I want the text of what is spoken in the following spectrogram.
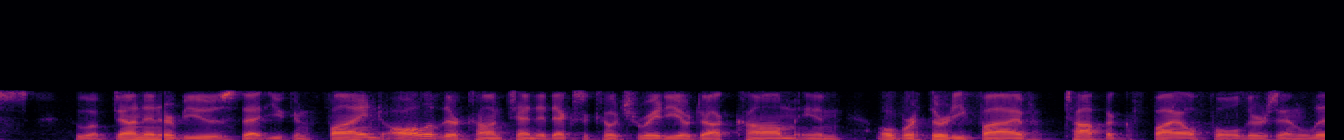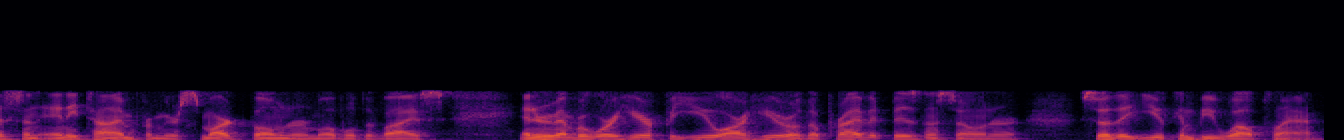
who have done interviews that you can find all of their content at exitcoachradio.com in over 35 topic file folders and listen anytime from your smartphone or mobile device. And remember, we're here for you, our hero, the private business owner, so that you can be well planned.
